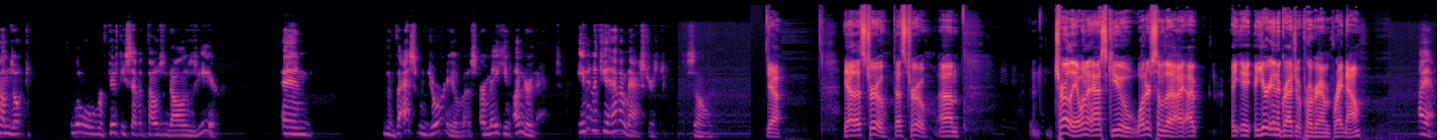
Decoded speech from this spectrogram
comes out to a little over fifty-seven thousand dollars a year, and the vast majority of us are making under that, even if you have a master's degree. So, yeah, yeah, that's true. That's true. Um, Charlie, I want to ask you, what are some of the? I, I, you're in a graduate program right now. I am.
